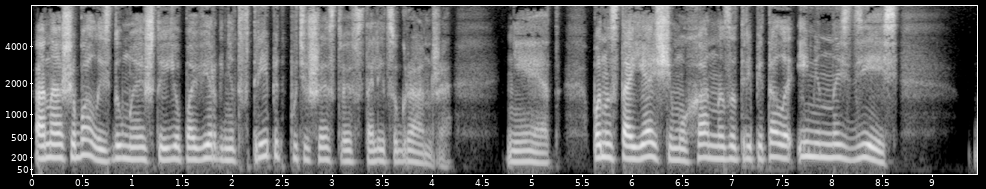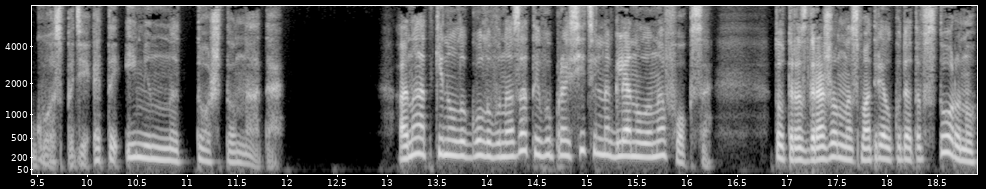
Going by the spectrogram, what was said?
Она ошибалась, думая, что ее повергнет в трепет путешествие в столицу Гранжа — нет, по-настоящему Ханна затрепетала именно здесь. Господи, это именно то, что надо. Она откинула голову назад и вопросительно глянула на Фокса. Тот раздраженно смотрел куда-то в сторону,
